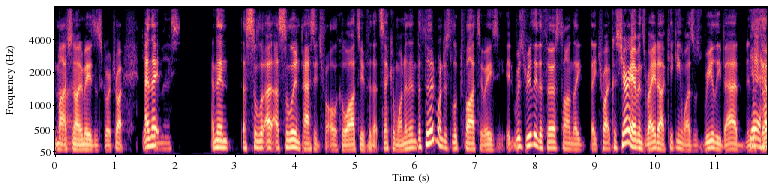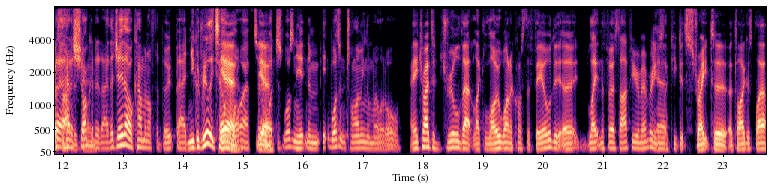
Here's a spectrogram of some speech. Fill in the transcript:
march know. ninety meters and score a try Just and they-. And then a, sal- a saloon passage for Olakau'atu for that second one, and then the third one just looked far too easy. It was really the first time they they tried because Cherry-Evans' radar kicking wise was really bad. In yeah, had a, had a shocker today. The G they were coming off the boot bad, and you could really tell Yeah, live too. yeah. Like just wasn't hitting them. It wasn't timing them well at all. and he tried to drill that like low one across the field uh, late in the first half. If you remember? And he Yeah. just like kicked it straight to a Tigers player.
